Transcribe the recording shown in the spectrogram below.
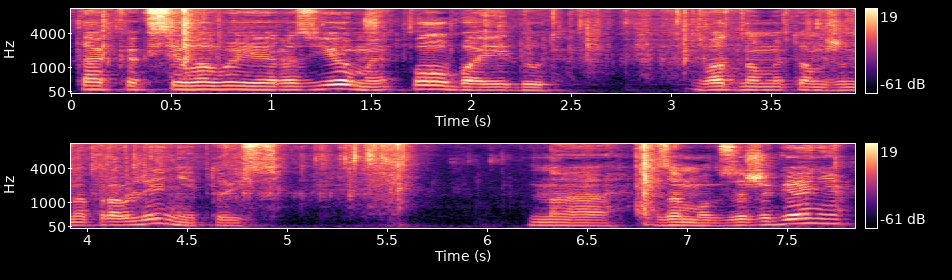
Так как силовые разъемы оба идут в одном и том же направлении, то есть на замок зажигания,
